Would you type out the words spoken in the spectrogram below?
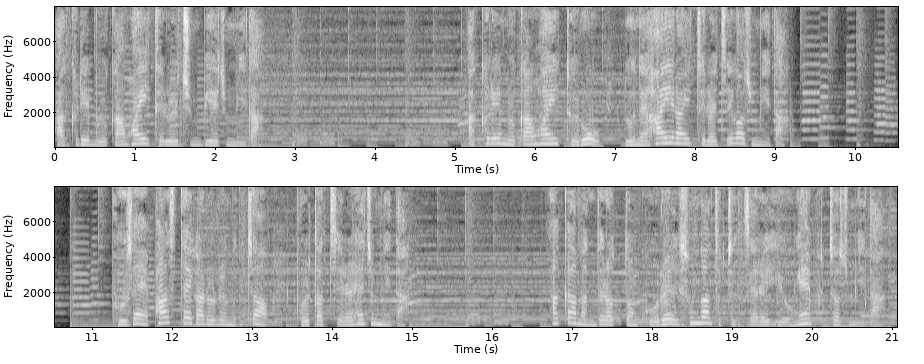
아크릴 물감 화이트를 준비해 줍니다. 아크릴 물감 화이트로 눈에 하이라이트를 찍어줍니다. 붓에 파스텔 가루를 묻혀 볼터치를 해줍니다. 아까 만들었던 코를 순간 접착제를 이용해 붙여줍니다.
